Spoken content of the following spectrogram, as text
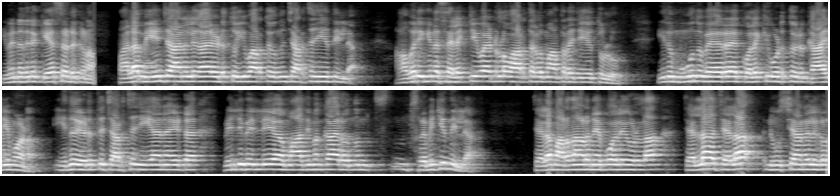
ഇവനെതിരെ കേസെടുക്കണം. പല മെയിൻ ചാനലുകാരെടുത്തു ഈ വാർത്തയൊന്നും ചർച്ച ചെയ്യത്തില്ല. അവരിങ്ങനെ സെലക്റ്റീവായിട്ടുള്ള വാർത്തകൾ മാത്രമേ ചെയ്യത്തുള്ളൂ. ഇത് മൂന്ന് പേരെ കൊലയ്ക്ക് കൊടുത്ത ഒരു കാര്യമാണ്. ഇത് എടുത്ത് ചർച്ച ചെയ്യാനായിട്ട് വലിയ വലിയ മാധ്യമക്കാരൊന്നും ശ്രമിക്കുന്നില്ല. ചില മറുനാടനെ പോലെയുള്ള ചില ചില ന്യൂസ് ചാനലുകൾ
